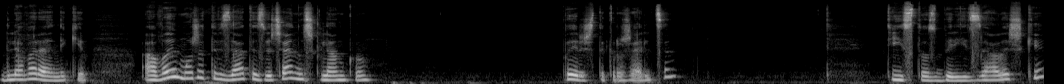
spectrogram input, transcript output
для вареників. А ви можете взяти звичайну шклянку, виріжте кружельцем, тісто зберіть залишки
